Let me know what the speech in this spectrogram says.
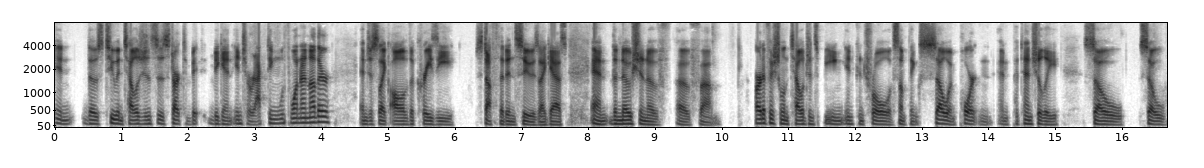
in those two intelligences start to be, begin interacting with one another and just like all of the crazy stuff that ensues i guess and the notion of of um, artificial intelligence being in control of something so important and potentially so so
